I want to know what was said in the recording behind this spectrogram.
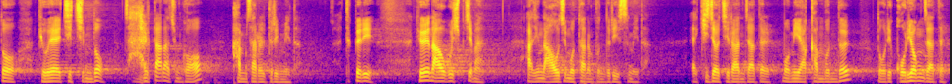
또 교회 지침도 잘 따라준 거 감사를 드립니다. 특별히 교회 나오고 싶지만 아직 나오지 못하는 분들이 있습니다. 기저질환자들, 몸이 약한 분들, 또 우리 고령자들,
